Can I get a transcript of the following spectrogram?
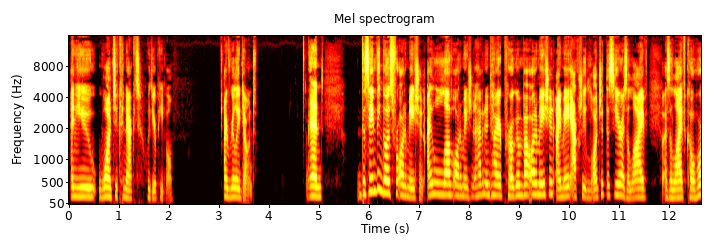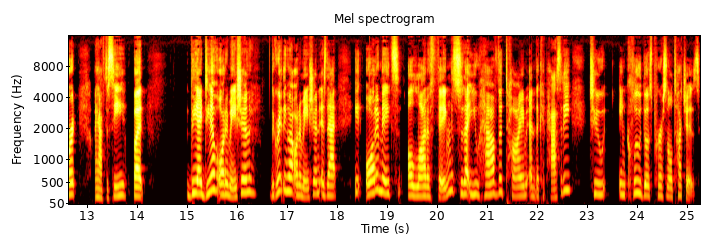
and you want to connect with your people. I really don't. And the same thing goes for automation. I love automation. I have an entire program about automation. I may actually launch it this year as a live as a live cohort. I have to see, but the idea of automation, the great thing about automation is that it automates a lot of things so that you have the time and the capacity to include those personal touches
